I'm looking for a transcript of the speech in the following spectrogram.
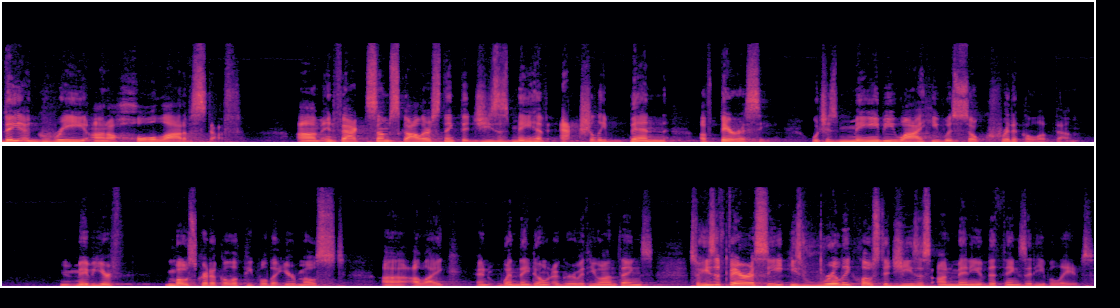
They agree on a whole lot of stuff. Um, in fact, some scholars think that Jesus may have actually been a Pharisee, which is maybe why he was so critical of them. Maybe you're most critical of people that you're most uh, alike and when they don't agree with you on things. So he's a Pharisee. He's really close to Jesus on many of the things that he believes.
